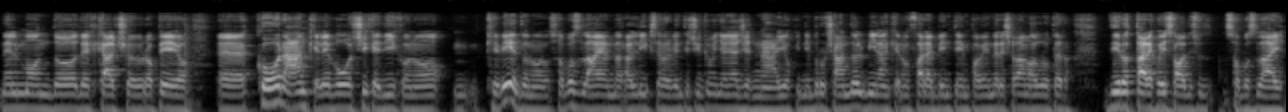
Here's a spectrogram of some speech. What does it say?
nel mondo del calcio europeo, eh, con anche le voci che dicono mm, che vedono Soboslai andare all'Ipsia per 25 milioni a gennaio, quindi bruciando il Milan che non farebbe in tempo a vendere Cialanoglu per dirottare quei soldi su Soboslai.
